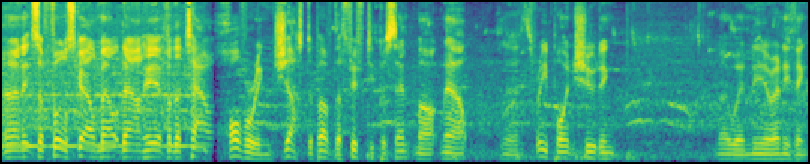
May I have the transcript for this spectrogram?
And it's a full-scale meltdown here for the Tower. Hovering just above the 50% mark now. Three-point shooting, nowhere near anything.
